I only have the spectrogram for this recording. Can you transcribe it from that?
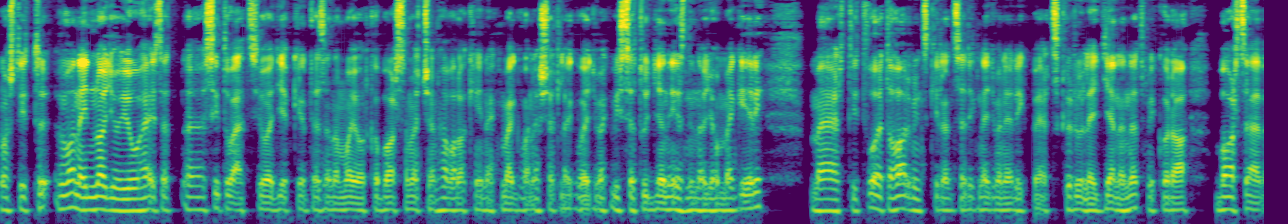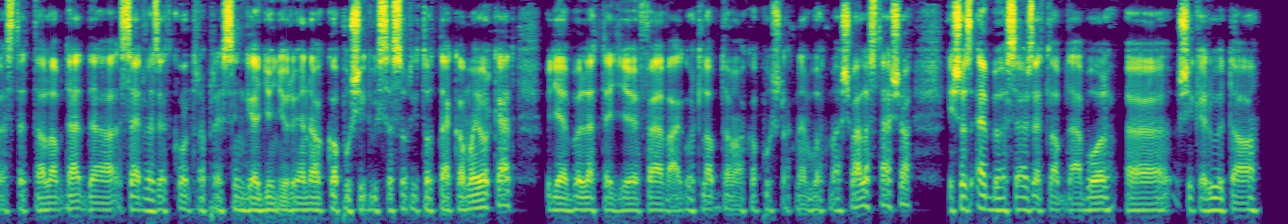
Most itt van egy nagyon jó helyzet, szituáció egyébként ezen a Majorka Barca meccsen, ha valakinek megvan esetleg, vagy meg vissza tudja nézni, nagyon megéri, mert itt volt a 39. 40. perc körül egy jelenet, mikor a Barca elvesztette a labdát, de a szervezet kontrapressinggel gyönyörűen a kapusig visszaszorították a Majorkát, ugye ebből lett egy felvágott labda, a kapusnak nem volt más választása, és az ebből szerzett labdából uh, sikerült a,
